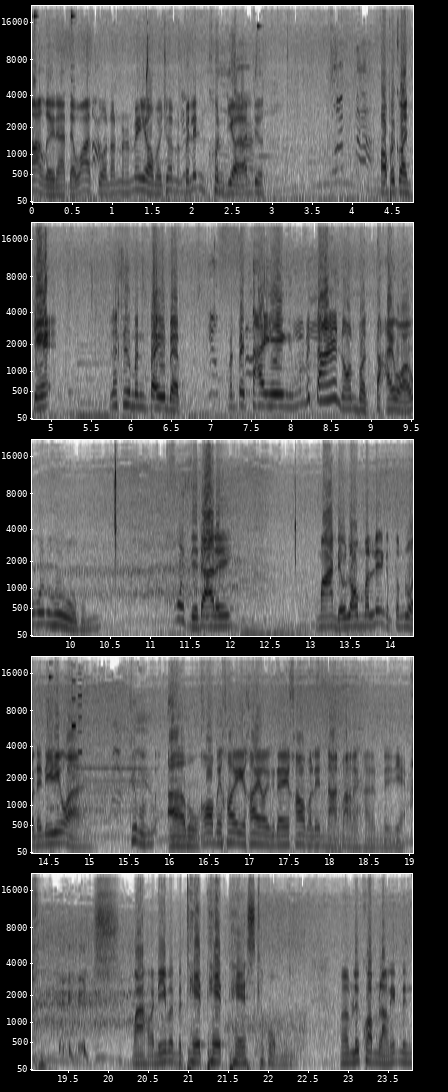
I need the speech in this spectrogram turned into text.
มากเลยนะ แต่ว่าตัวนั้นมันไม่ยอมมาช่วยมันไปเล่นคนเดียวแล้วเดือออกไปก่อนเจ๊แล้วคือมันไปแบบ มันไปตายเอง มันไม่ตายน่นอนบดตายว่ะโอ้โหผมโคตรเสียดายเลย มาเดี๋ยวเรามาเล่นกับตำรวจในนี้ดีกว่า คือผมเออผมก็ไม่ค่อยค่อยได้เข้ามาเล่นนานมากเลยครับในเนี้ย มาวันนี้มันเป็นเทสเทสเทสครับผมมันลึกความหลังนิดนึง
